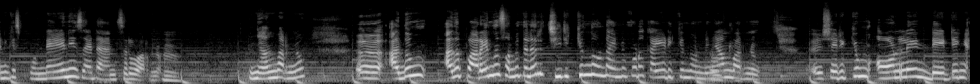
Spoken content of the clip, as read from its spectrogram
എനിക്ക് സ്പോണ്ടേനിയസ് ആയിട്ട് ആൻസർ പറഞ്ഞു. ഞാൻ പറഞ്ഞു അതും അത് പറയുന്ന സമയത്ത് എല്ലാവരും ചിരിക്കുന്നുണ്ട് അതിന്റെ കൂടെ കൈയടിക്കുന്നുണ്ട് ഞാൻ പറഞ്ഞു ശരിക്കും ഓൺലൈൻ ഡേറ്റിംഗ്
